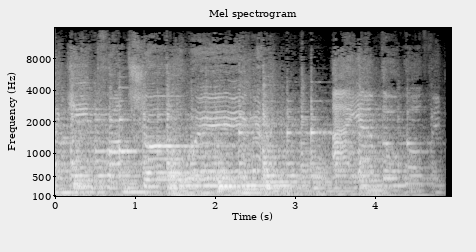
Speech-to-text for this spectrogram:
I keep.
